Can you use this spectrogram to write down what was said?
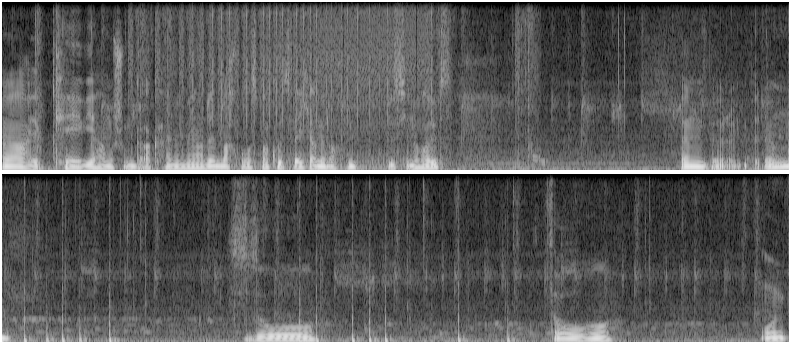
Ja, okay, wir haben schon gar keine mehr. Dann machen wir uns mal kurz welche. Haben wir noch ein bisschen Holz. So. So. Und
